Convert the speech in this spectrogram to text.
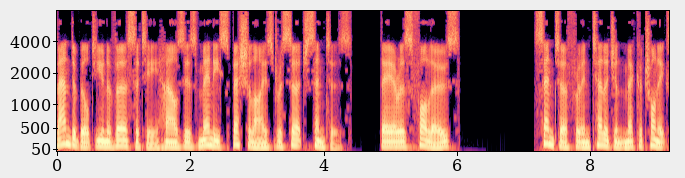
Vanderbilt University houses many specialized research centers. They are as follows. Center for Intelligent Mechatronics.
